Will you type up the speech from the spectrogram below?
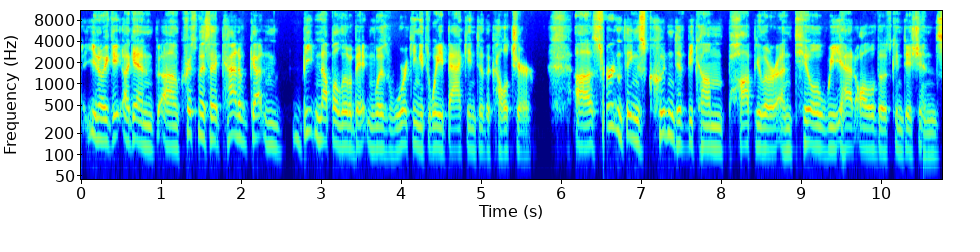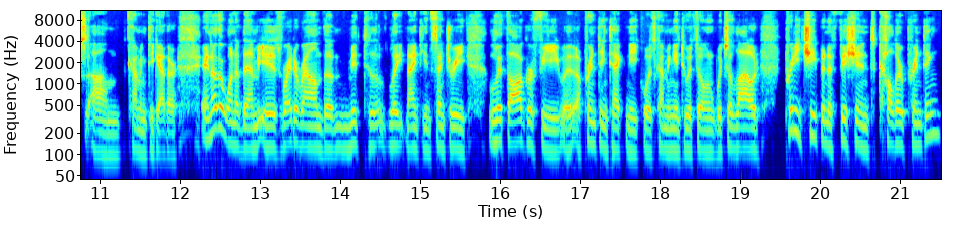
You know, again, uh, Christmas had kind of gotten beaten up a little bit and was working its way back into the culture. Uh, certain things couldn't have become popular until we had all of those conditions um, coming together. Another one of them is right around the mid to late 19th century, lithography, a printing technique was coming into its own, which allowed pretty cheap and efficient color printing.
